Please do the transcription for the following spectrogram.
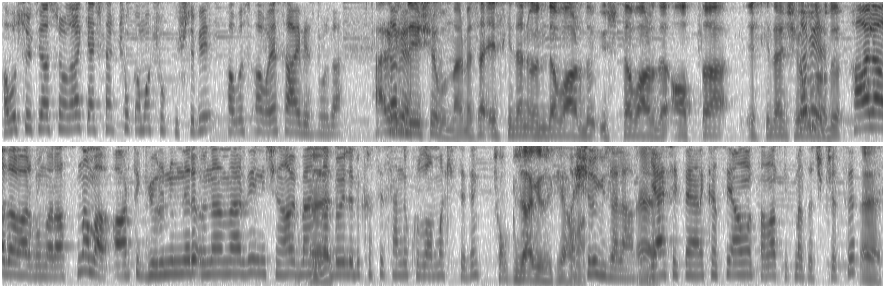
Hava sirkülasyonu olarak gerçekten çok ama çok güçlü bir hava, havaya sahibiz burada. Her Tabii. gün değişiyor bunlar. Mesela eskiden önde vardı, üstte vardı, altta eskiden şey Tabii olurdu. hala da var bunlar aslında ama artık görünümlere önem verdiğin için abi ben Evet. de böyle bir kasayı sende kullanmak istedim. Çok güzel gözüküyor ama. Aşırı güzel abi. Evet. Gerçekten yani kasayı anlat anlat bitmez açıkçası. Evet.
